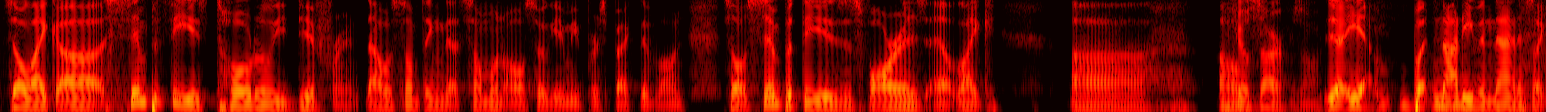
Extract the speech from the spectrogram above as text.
So, like, uh, sympathy is totally different. That was something that someone also gave me perspective on. So, sympathy is as far as uh, like, uh, oh, Feel sorry for someone. yeah, yeah, but not even that. It's like,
